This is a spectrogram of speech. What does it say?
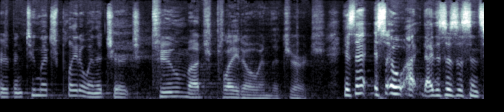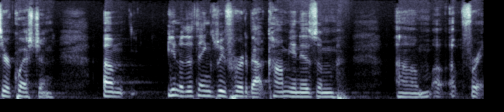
There's been too much Plato in the church. Too much Plato in the church. Is that so? I, I, this is a sincere question. Um, you know, the things we've heard about communism, um, uh, uh for,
